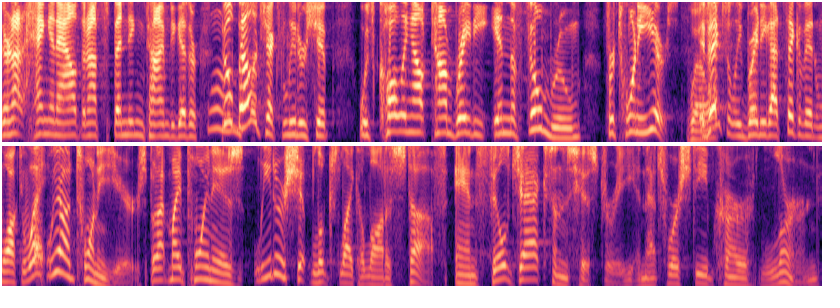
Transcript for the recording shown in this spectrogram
They're not hanging out. They're not spending time together. Bill Belichick's leadership was calling out Tom Brady in the film room for 20 years. Well- Eventually, Brady got sick of it and walked away. We had 20 years, but my point is leadership looks like a lot of stuff. And Phil Jackson's history, and that's where Steve Kerr learned,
